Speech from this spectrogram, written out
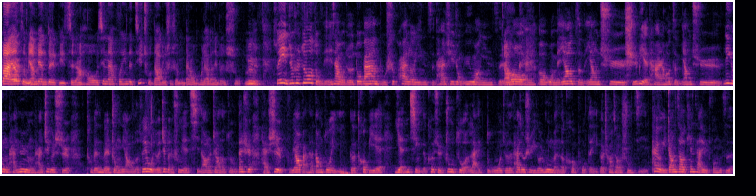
办，要怎么样面对彼此，然后现在婚姻的基础到底是什么？待会儿我们会聊到那本书。嗯，所以就是最后总结一下，我觉得多巴胺不是快乐因子，它是一种欲望因子。然后呃，我们要怎么样去识别它，然后怎么样去利用它、运用它，这个是特别特别重要的。所以我觉得这本书也起到了这样的作用，但是还是不要把它当做一个特别严谨的科学著作来读。我觉得它就是一个入门的科普的一个畅销书籍。它有一章叫《天才与疯子》，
